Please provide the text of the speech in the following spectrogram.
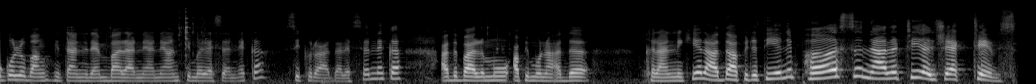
ඔගොලු බං හිතන්න දැම් බලන්න යන අන්තිම ලෙසන් එක සිකුරාද ලෙසන් එක අද බලමු අපි මොනාද කරන්න කියලා අද අපිට තියෙන personality adjectives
